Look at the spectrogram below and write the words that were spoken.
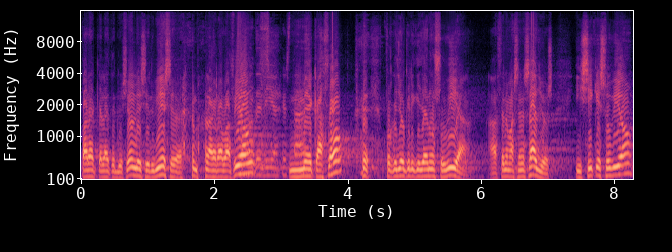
para que la televisión le sirviese para la grabación. Me cazó, porque yo creí que ya no subía a hacer más ensayos, y sí que subió,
